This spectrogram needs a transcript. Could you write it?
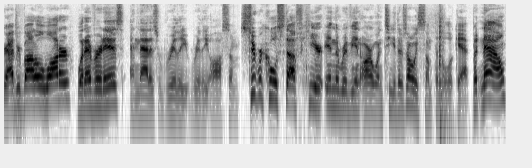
grab your bottle of water, whatever it is, and that is really, really awesome. Super cool stuff here in the Rivian R1T. There's always something to look at. But now,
